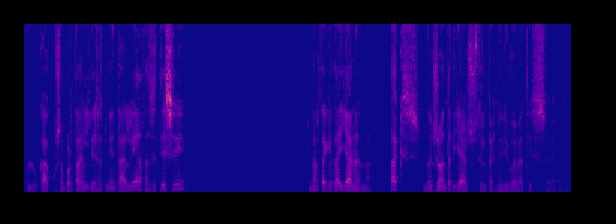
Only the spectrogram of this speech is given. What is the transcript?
Ο Λουκάκου, σαν πρωταθλητής από την Ιταλία, θα ζητήσει να έρθει και τα Γιάννενα. Εντάξει, δεν ξέρω αν ταιριάζει στο στυλ παιχνιδιού βέβαια της ε,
